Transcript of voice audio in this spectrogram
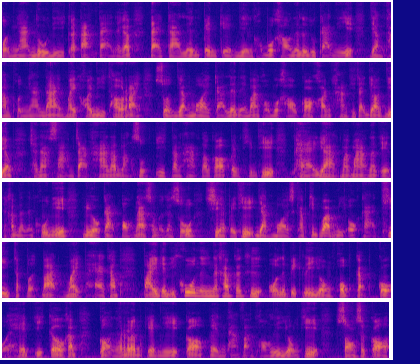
ผลงานดูดีก็ตามแต่นะครับ แต่การเล่นเป็นเกมเยือนของพวกเขาในฤดูกาลนี้ยังทำผลงานได้ไม่ค่อยดีเท่าไหร่ ส่วนยังบอยการเล่นในบ้านของพวกเขาก็ค่อนข้างที่จะยอดเยี่ยม ชนะ 3 จาก 5 นัดหลังสุดอีกต่างหาก แล้วก็เป็นทีมที่แพ้ยากมากๆ นั่นเองนะครับดังนั้นคู่นี้มีโอกาสออกหน้าเสมอกันสูงเชียร์ไปที่ยังบอยส์ครับคิดว่ามีโอกาสที่จะเปิดบ้านไม่แพ้ครับไปกันอีกคู่หนึ่งนะครับก็คือโอลิมปิกลียงพบกับโกเฮดอีเกิลครับก่อนเริ่มเกมนี้ก็เป็นทางฝั่งของลียงที่ 2 สกอร์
